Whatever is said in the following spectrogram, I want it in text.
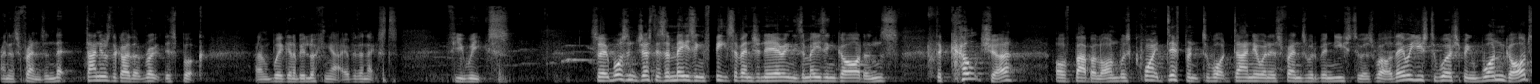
and his friends. And that, Daniel's the guy that wrote this book, and we're going to be looking at over the next few weeks. So it wasn't just these amazing feats of engineering, these amazing gardens. The culture of Babylon was quite different to what Daniel and his friends would have been used to as well. They were used to worshipping one God,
